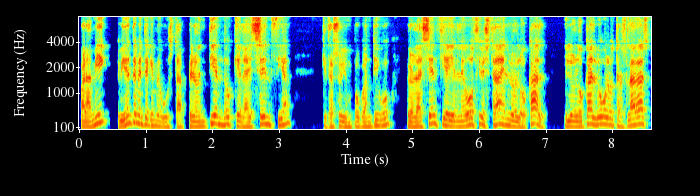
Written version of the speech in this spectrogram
Para mí, evidentemente que me gusta, pero entiendo que la esencia, quizás soy un poco antiguo, pero la esencia y el negocio está en lo local y lo local luego lo trasladas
